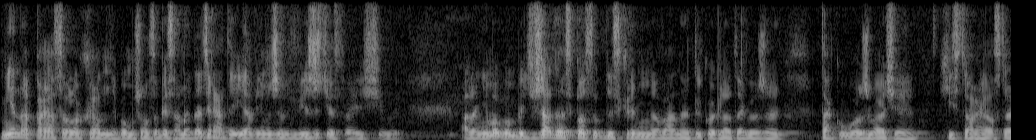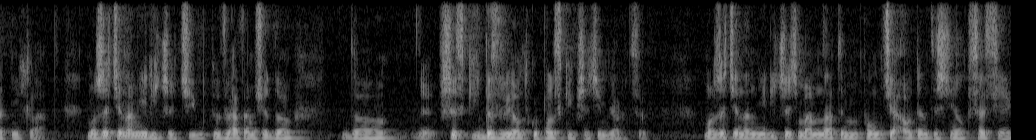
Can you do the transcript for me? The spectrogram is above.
nie na parasol ochronny, bo muszą sobie same dać radę. I ja wiem, że wy wierzycie w swoje siły, ale nie mogą być w żaden sposób dyskryminowane tylko dlatego, że tak ułożyła się historia ostatnich lat. Możecie na mnie liczyć i tu zwracam się do, do y, wszystkich bez wyjątku polskich przedsiębiorców. Możecie na mnie liczyć, mam na tym punkcie autentycznie obsesję.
